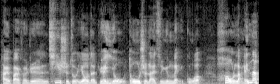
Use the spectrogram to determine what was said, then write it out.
还有百分之七十左右的原油，都是来自于美国。后来呢？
